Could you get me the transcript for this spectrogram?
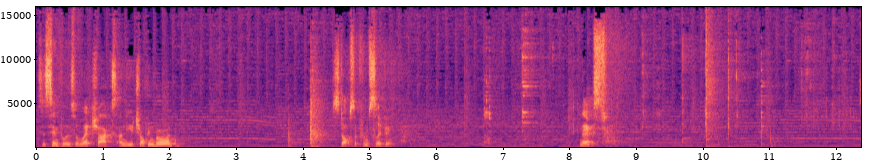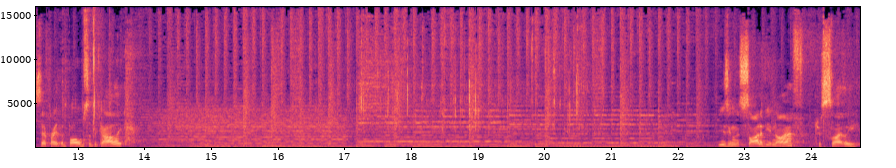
It's as simple as a wet Chux under your chopping board, stops it from slipping. Next, separate the bulbs of the garlic. Using the side of your knife, just slightly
